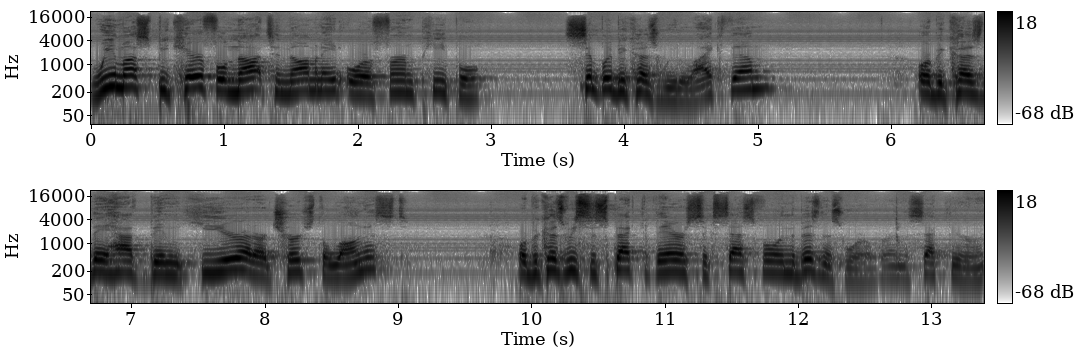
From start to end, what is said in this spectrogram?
We must be careful not to nominate or affirm people simply because we like them, or because they have been here at our church the longest, or because we suspect that they are successful in the business world or in the secular,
